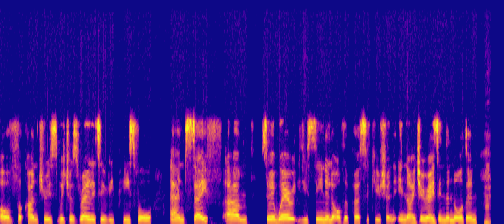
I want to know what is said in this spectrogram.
of the countries, which was relatively peaceful and safe. Um, so where you've seen a lot of the persecution in Nigeria is in the northern hmm.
